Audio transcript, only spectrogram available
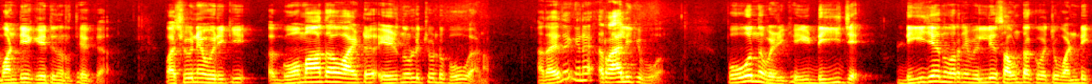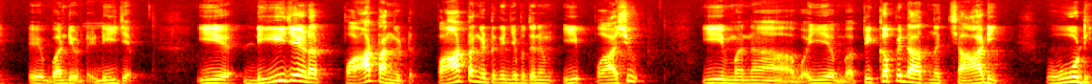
വണ്ടിയെ കയറ്റി നിർത്തിയേക്കുക. പശുവിനെ ഒരുക്കി ഗോമാതാവായിട്ട് എഴുന്നള്ളിച്ചുകൊണ്ട് പോവുകയാണ്. അതായത് ഇങ്ങനെ റാലിക്ക് പോവുക പോകുന്ന വഴിക്ക് ഈ ഡി ജെ ഡി ജെ എന്ന് പറഞ്ഞ വലിയ സൗണ്ടൊക്കെ വെച്ച് വണ്ടി വണ്ടിയുണ്ട് ഡി ജെ. ഈ ഡി ജെയുടെ പാട്ടങ്ങിട്ട് പാട്ടങ്ങിട്ട് കഴിഞ്ഞപ്പോഴത്തേനും ഈ പശു ഈ പിന്നെ ഈ പിക്കപ്പിന്റെ അകത്ത് നിന്ന് ചാടി ഓടി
